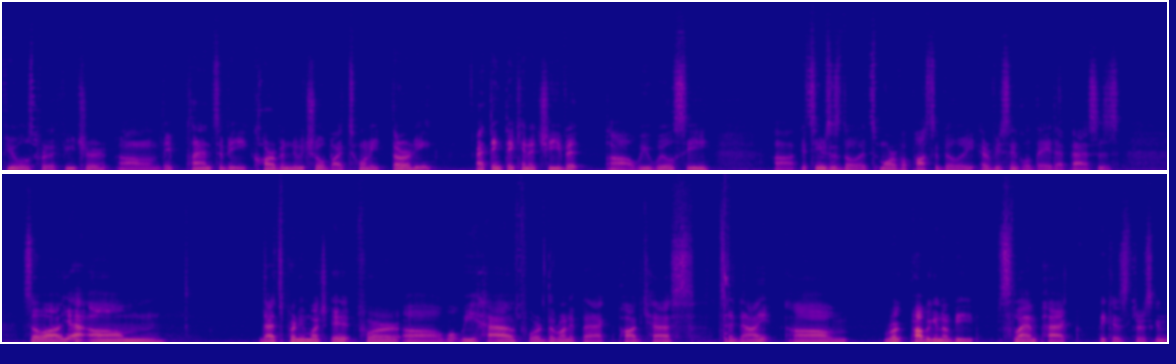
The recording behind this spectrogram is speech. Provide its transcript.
fuels for the future. Um, they plan to be carbon neutral by 2030. I think they can achieve it. Uh, we will see uh, it seems as though it's more of a possibility every single day that passes. So uh, yeah, um, that's pretty much it for uh, what we have for the Run It Back podcast tonight. Um, we're probably gonna be slam packed because there's gonna,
